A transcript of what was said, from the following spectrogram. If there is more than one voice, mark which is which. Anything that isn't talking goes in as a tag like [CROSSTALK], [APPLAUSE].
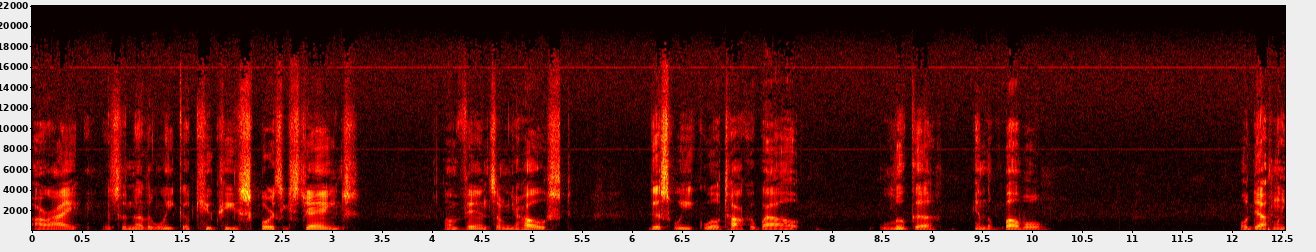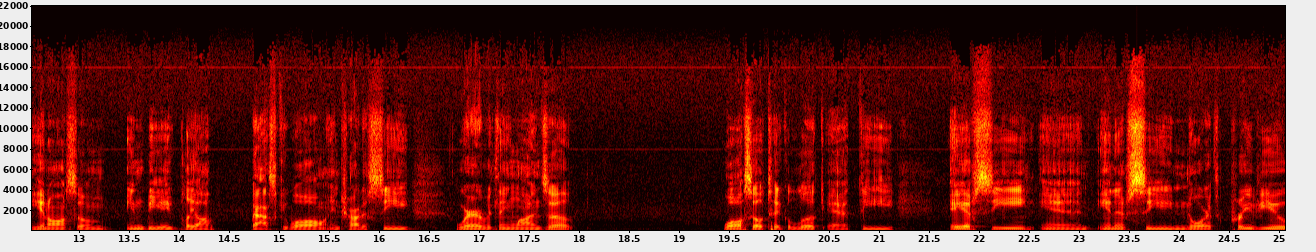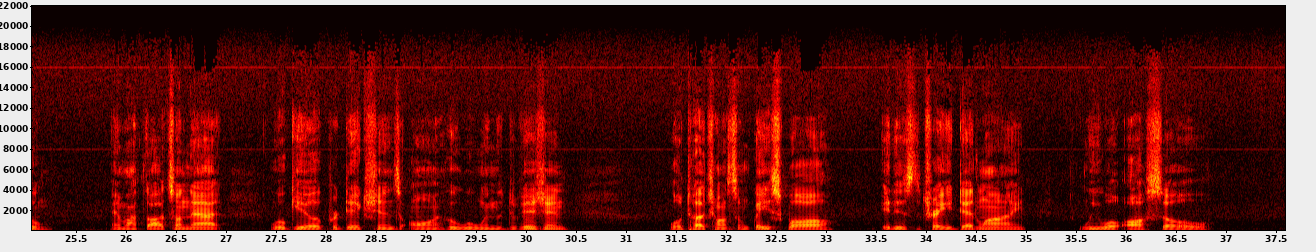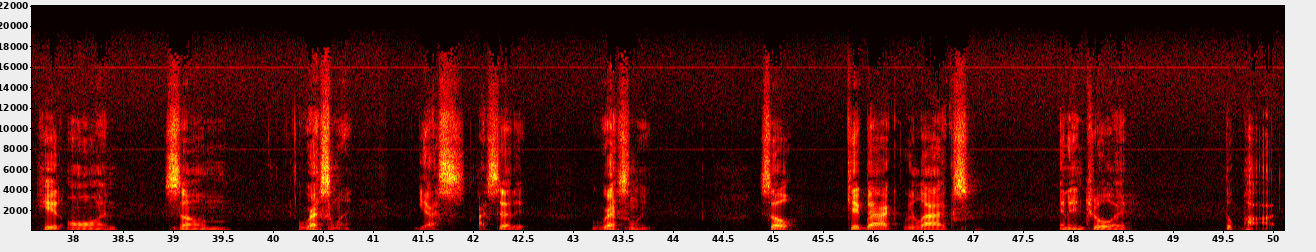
Speaker 1: All right, it's another week of QQ Sports Exchange. I'm Vince, I'm your host. This week we'll talk about Luka in the bubble. We'll definitely hit on some NBA playoff basketball and try to see where everything lines up. We'll also take a look at the AFC and NFC North preview and my thoughts on that. We'll give predictions on who will win the division. We'll touch on some baseball. It is the trade deadline. We will also hit on some wrestling. Yes, I said it. Wrestling. So, kick back, relax, and enjoy the pod.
